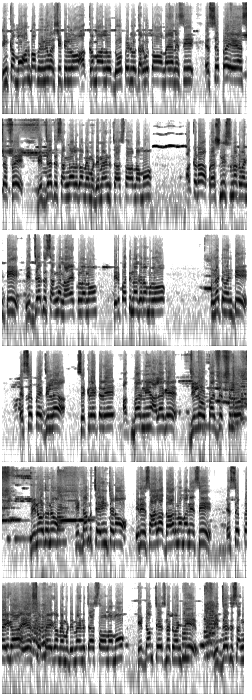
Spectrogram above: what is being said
ఇంకా మోహన్ బాబు యూనివర్సిటీలో అక్రమాలు దోపిడీలు జరుగుతూ ఉన్నాయనేసి ఎస్ఎఫ్ఐ ఏఎస్ఎఫ్ఐ విద్యార్థి సంఘాలుగా మేము డిమాండ్ చేస్తా ఉన్నాము. అక్కడ ప్రశ్నిస్తున్నటువంటి విద్యార్థి సంఘ నాయకులను తిరుపతి నగరంలో ఉన్నటువంటి ఎస్ఎఫ్ఐ జిల్లా సెక్రటరీ అక్బర్ని అలాగే జిల్లా ఉపాధ్యక్షులు వినోద్ను కిడ్నాప్ చేయించడం ఇది చాలా దారుణం అనేసి ఎస్ఎఫ్ఐగా ఏఎస్ఎఫ్ఐగా మేము డిమాండ్ చేస్తా ఉన్నాము. కిడ్నాప్ చేసినటువంటి విద్యార్థి సంఘ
